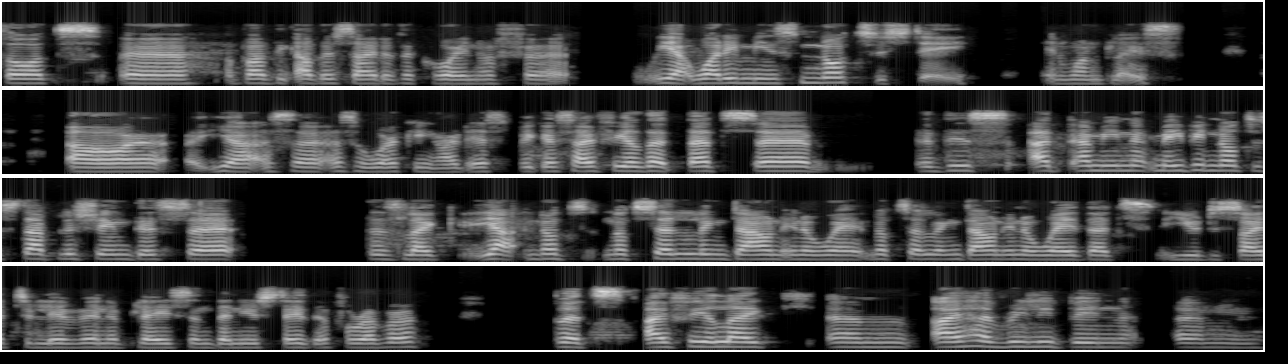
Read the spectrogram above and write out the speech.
thought uh, about the other side of the coin of uh, yeah what it means not to stay in one place or yeah as a as a working artist because i feel that that's uh, this I, I, mean maybe not establishing this uh, this like yeah not not settling down in a way not settling down in a way that you decide to live in a place and then you stay there forever. But i feel like um, i have really been um,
